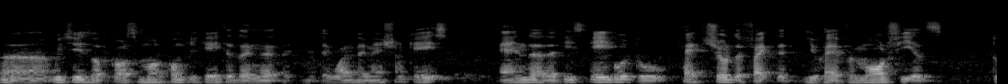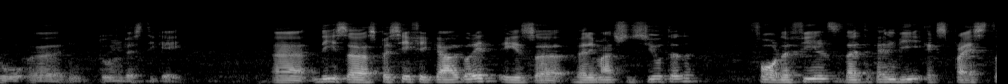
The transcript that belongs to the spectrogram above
uh, which is of course more complicated than the, the, the one dimension case and uh, that is able to capture the fact that you have more fields to, uh, to investigate. Uh, this uh, specific algorithm is uh, very much suited for the fields that can be expressed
